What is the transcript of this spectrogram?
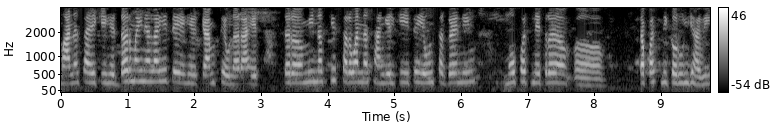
मानस आहे की हे दर महिन्यालाही ते हे कॅम्प ठेवणार आहेत. तर मी नक्कीच सर्वांना सांगेल की इथे येऊन सगळ्यांनी मोफत नेत्र तपासणी करून घ्यावी.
